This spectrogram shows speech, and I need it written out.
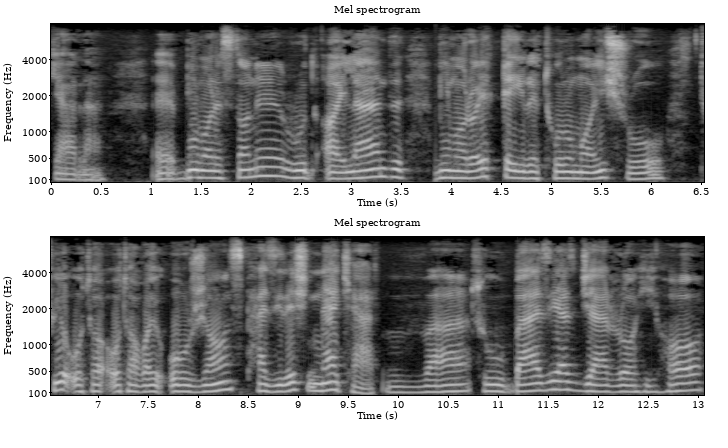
کردن. بیمارستان رود آیلند بیمارای غیر تروماییش رو توی اتاقای اورژانس پذیرش نکرد و تو بعضی از جراحی ها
